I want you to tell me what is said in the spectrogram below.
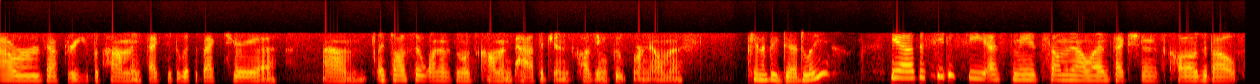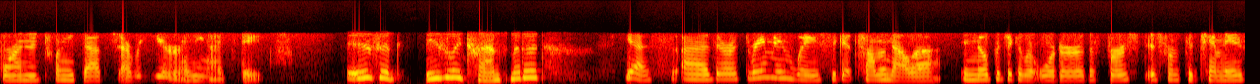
hours after you become infected with the bacteria. Um, it's also one of the most common pathogens causing foodborne illness. Can it be deadly? Yeah, the CDC estimates salmonella infections cause about 420 deaths every year in the United States. Is it easily transmitted? Yes, uh, there are three main ways to get salmonella in no particular order. The first is from contaminated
